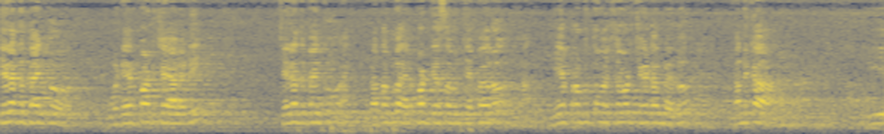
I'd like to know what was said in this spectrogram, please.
చేనేత బ్యాంకు ఒకటి ఏర్పాటు చేయాలని చేనేత బ్యాంకు గతంలో ఏర్పాటు చేస్తామని చెప్పారు. ఏ ప్రభుత్వం వచ్చినా కూడా చేయడం లేదు. కనుక ఈ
